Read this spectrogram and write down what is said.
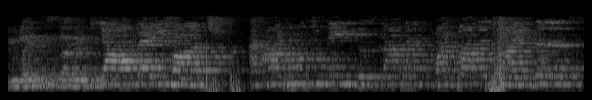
Do you like this planet? Yeah, very much. And I want to make this planet, my planet like this.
